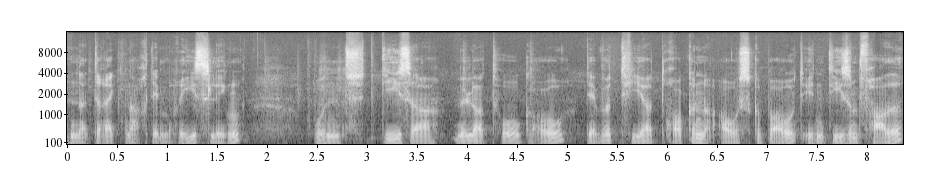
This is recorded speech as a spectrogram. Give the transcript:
na, direkt nach dem Riesling. Und dieser Müller-Thurgau, der wird hier trocken ausgebaut, in diesem Fall.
